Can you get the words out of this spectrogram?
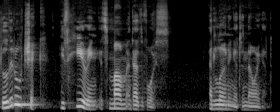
the little chick is hearing its mum and dad's voice and learning it and knowing it.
